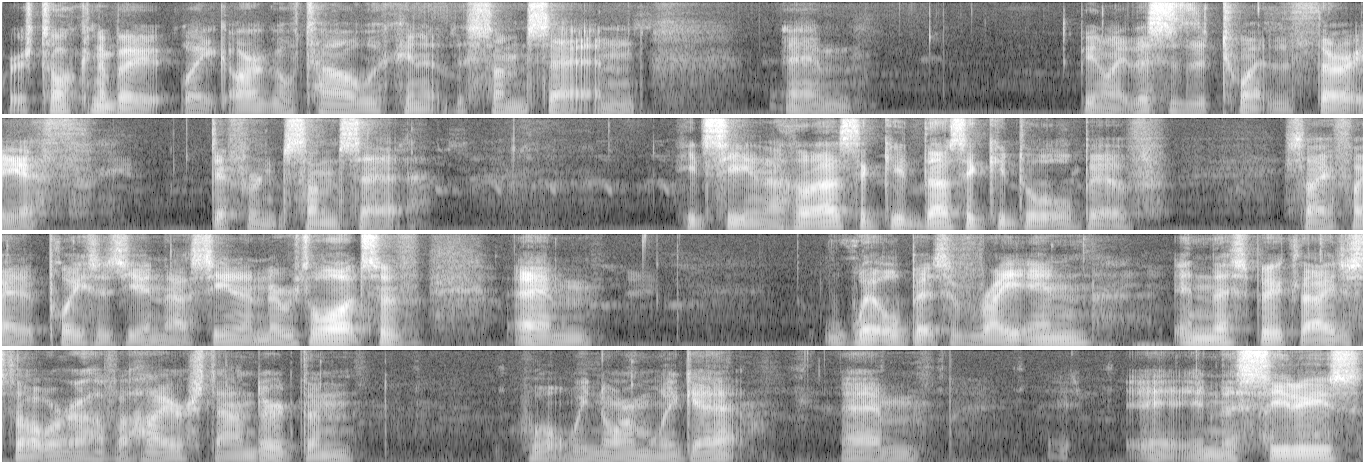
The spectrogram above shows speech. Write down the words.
where it's talking about like Argel Tal looking at the sunset and um, being like, "This is the tw- the thirtieth different sunset he'd seen." And I thought that's a good that's a good little bit of sci-fi that places you in that scene. And there was lots of um, little bits of writing in this book that I just thought were of a higher standard than what we normally get um, in this series,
